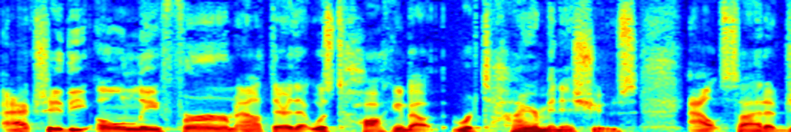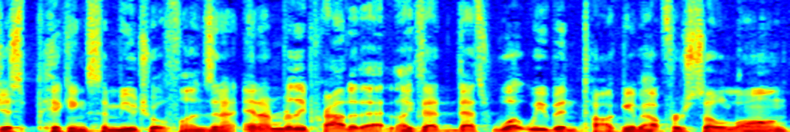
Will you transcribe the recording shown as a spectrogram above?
actually the only firm out there that was talking about retirement issues outside of just picking some mutual funds. And, I, and I'm really proud of that. Like that, that's what we've been talking about for so long.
